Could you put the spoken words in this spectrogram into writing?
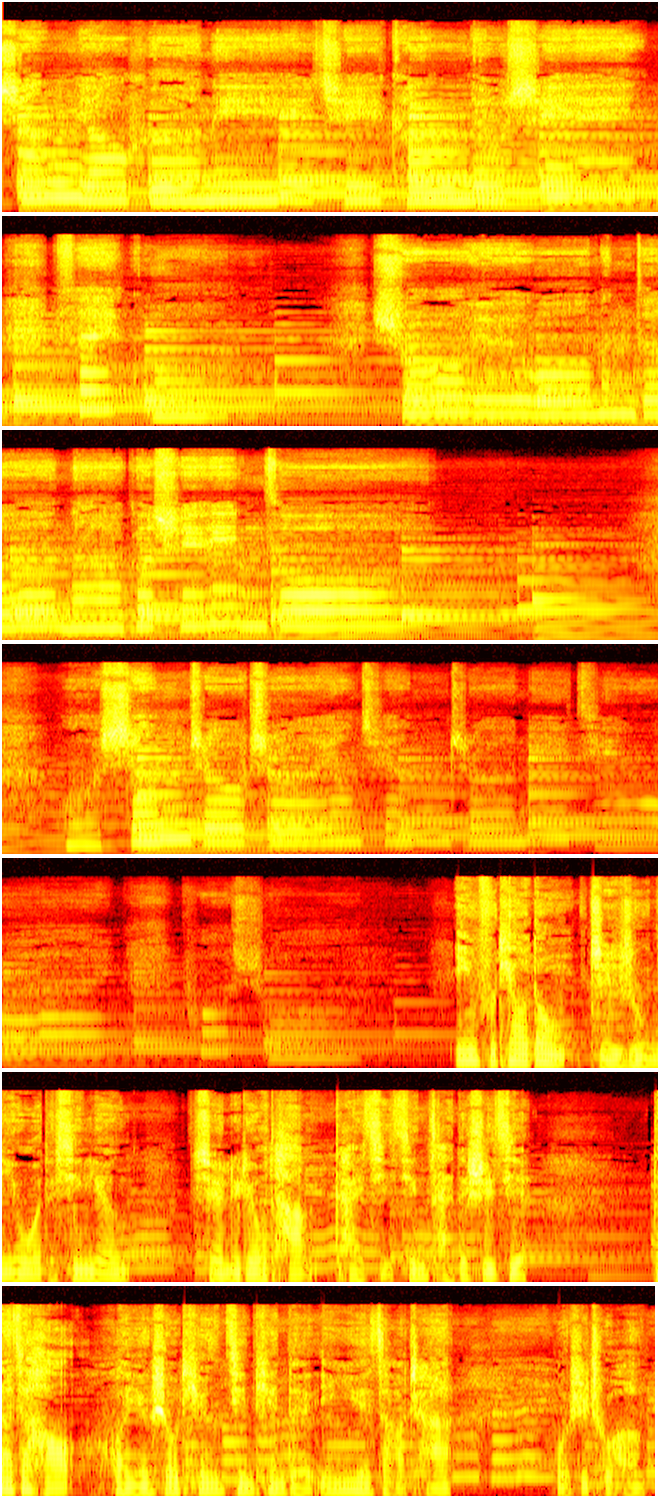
想要和你一起看流星飞过，属于我们的那个星座。我想就这样牵着你听外婆说。音符跳动，植入你我的心灵；旋律流淌，开启精彩的世界。大家好，欢迎收听今天的音乐早茶。我是楚恒，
